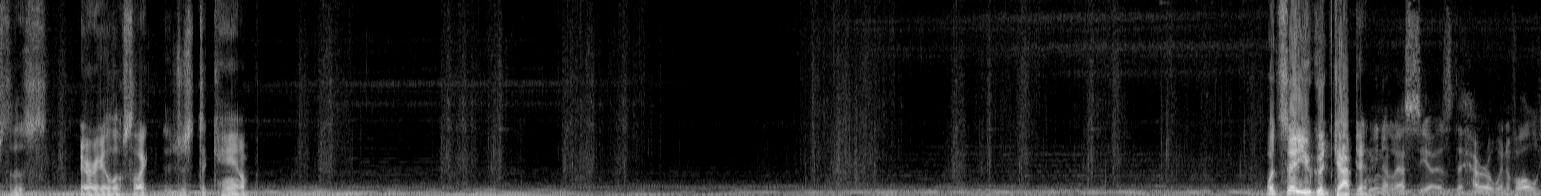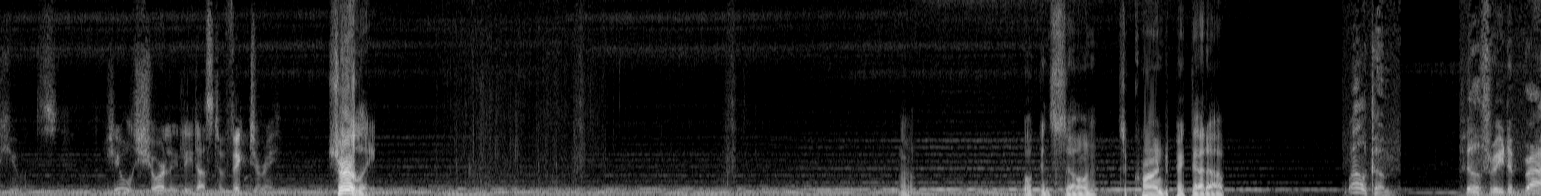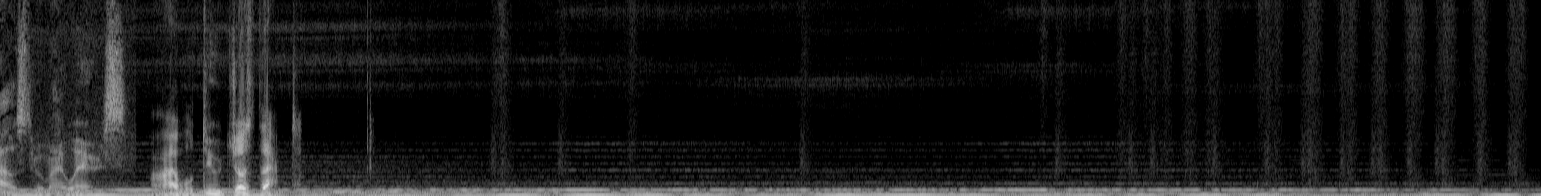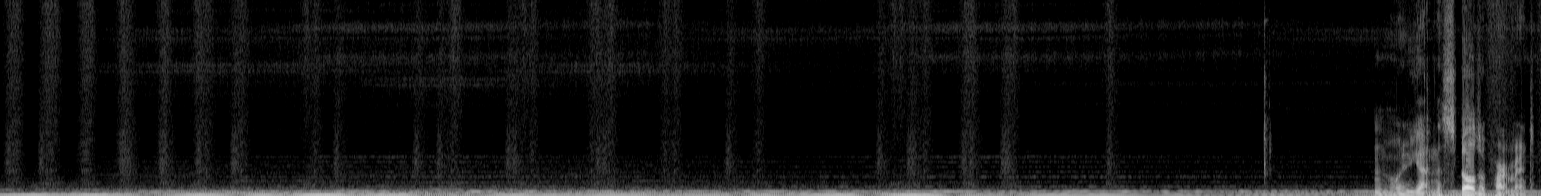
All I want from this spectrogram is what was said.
Rest of this area looks like just a camp. What say you, good captain? Queen Alessia is the heroine of all humans. She will surely lead us to victory. Surely. Oh. Book and stone. It's a crime to pick that up. Welcome. Feel free to browse through my wares. I will do just that. Do you got in the spell department?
